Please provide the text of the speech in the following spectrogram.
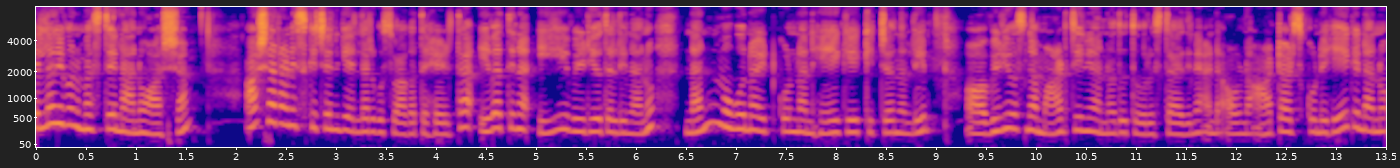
ಎಲ್ಲರಿಗೂ ನಮಸ್ತೆ ನಾನು ಆಶಾ. ಆಶಾ ರಾಣಿಸ್ ಕಿಚನ್ಗೆ ಎಲ್ಲರಿಗೂ ಸ್ವಾಗತ ಹೇಳ್ತಾ ಇವತ್ತಿನ ಈ ವಿಡಿಯೋದಲ್ಲಿ ನಾನು ನನ್ನ ಮಗುನ ಇಟ್ಕೊಂಡು ನಾನು ಹೇಗೆ ಕಿಚನಲ್ಲಿ ವಿಡಿಯೋಸ್ನ ಮಾಡ್ತೀನಿ ಅನ್ನೋದು ತೋರಿಸ್ತಾ ಇದ್ದೀನಿ. ಆ್ಯಂಡ್ ಅವಳನ್ನ ಆಟ ಆಡಿಸ್ಕೊಂಡು ಹೇಗೆ ನಾನು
